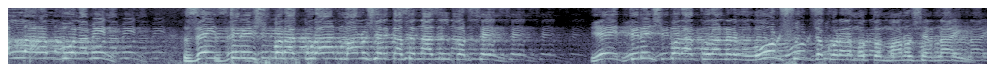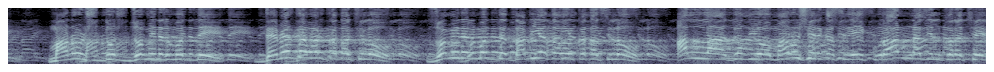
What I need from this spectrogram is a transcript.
আল্লাহ রাব্বুল আমিন যেই 30 পারা কোরআন মানুষের কাছে নাজিল করছেন এই 30 পারা কোরআনের লোড সহ্য করার মতো মানুষের নাই। মানুষ জমিনের মধ্যে দেবে যাওয়ার কথা ছিল জমিনের মধ্যে দাবিয়া যাওয়ার কথা ছিল আল্লাহ যদিও মানুষের কাছে এই কোরআন নাজিল করেছেন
